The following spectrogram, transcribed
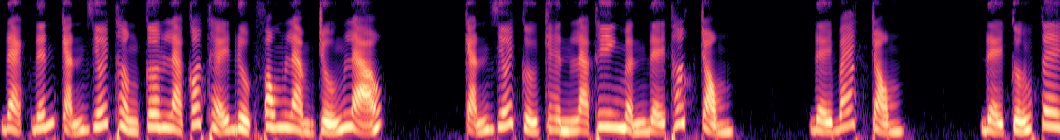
Đạt đến cảnh giới thần cơ là có thể được phong làm trưởng lão. Cảnh giới cự kình là thiên mệnh đệ thất trọng, đệ bát trọng, đệ cửu tê,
